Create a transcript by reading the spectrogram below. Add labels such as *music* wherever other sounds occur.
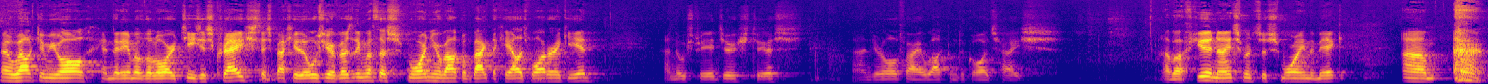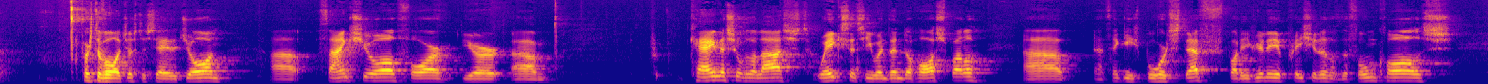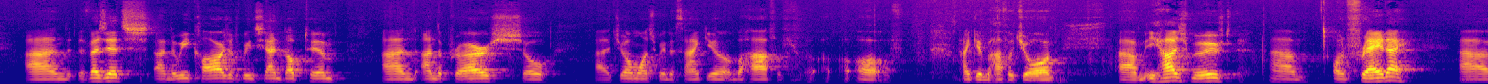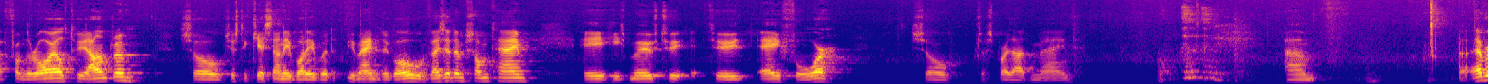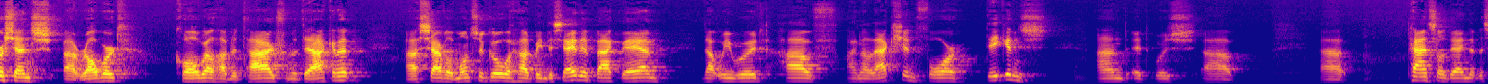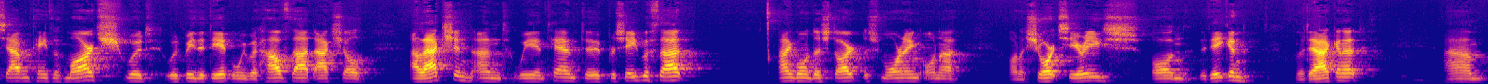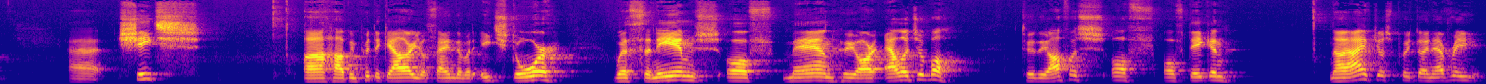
I welcome you all in the name of the Lord Jesus Christ, especially those who are visiting with us this morning. You're welcome back to Kells Water again, and no strangers to us, and you're all very welcome to God's house. I have a few announcements this morning to make. Um, *clears throat* first of all, just to say that John uh, thanks you all for your um, kindness over the last week since he went into hospital. Uh, I think he's bored stiff, but he's really appreciative of the phone calls and the visits and the wee cards that have been sent up to him and, and the prayers. So uh, John wants me to thank you on behalf of, of thank you on behalf of John. Um, he has moved um, on Friday uh, from the Royal to Antrim. So just in case anybody would be minded to go and visit him sometime, he, he's moved to, to A4. So just bear that in mind. *coughs* Um, ever since uh, Robert Caldwell had retired from the diaconate uh, several months ago, it had been decided back then that we would have an election for deacons, and it was uh, uh, penciled in that the 17th of March would, would be the date when we would have that actual election, and we intend to proceed with that. I'm going to start this morning on a, on a short series on the deacon, the diaconate. Um, uh, sheets uh, have been put together. You'll find them at each door with the names of men who are eligible to the office of, of deacon. Now, I've just put down every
